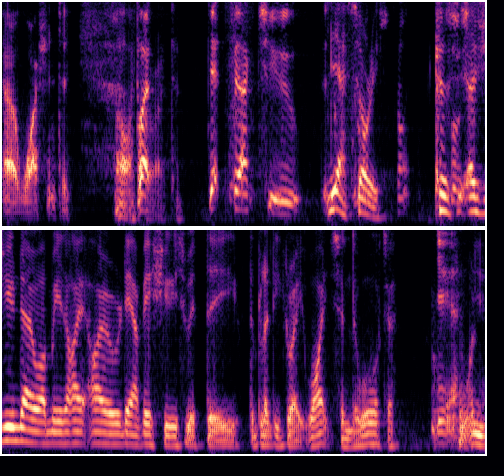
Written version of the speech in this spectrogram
uh, Washington. Oh, that's But all right get back to Yeah, sorry. Because as you know, I mean, I, I already have issues with the, the bloody great whites in the water. yeah, Don't want, yeah,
